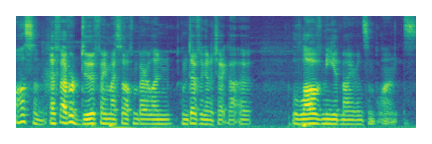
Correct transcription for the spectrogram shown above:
Awesome. If I ever do find myself in Berlin, I'm definitely going to check that out. Love me admiring some plants.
